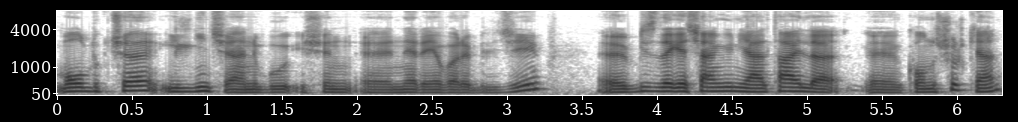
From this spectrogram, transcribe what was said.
oldukça ilginç yani bu işin e, nereye varabileceği. E, biz de geçen gün Yelta'yla e, konuşurken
